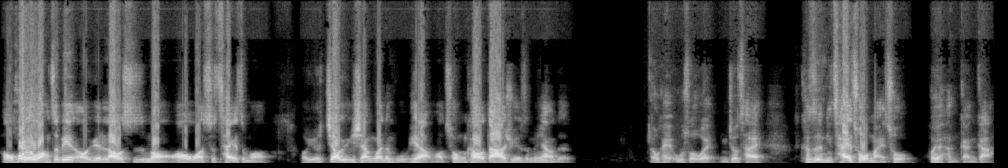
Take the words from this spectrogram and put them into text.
哦，或者往这边哦，元老师梦哦，我是猜什么哦，有教育相关的股票哦，重考大学怎么样的？OK，无所谓，你就猜，可是你猜错买错会很尴尬。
